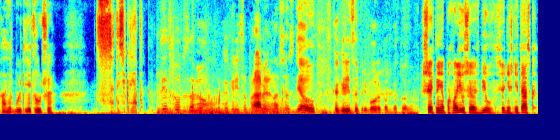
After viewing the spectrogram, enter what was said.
планер будет лететь лучше. Тс, это секрет. Ты тут завел, как говорится, правильно все сделал. Как говорится, приборы подготовил. Шеф меня похвалил, что я вбил сегодняшний таск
